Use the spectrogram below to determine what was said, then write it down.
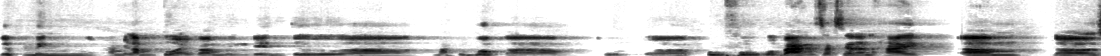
Đức. Mình 25 tuổi và mình đến từ uh, Magdeburg, uh, thủ, uh, thủ phủ của bang Saxony-Anhalt. Um, uh,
